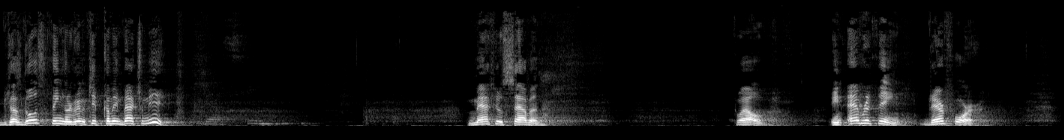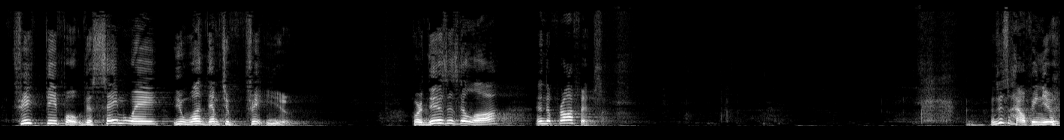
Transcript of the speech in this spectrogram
Because those things are going to keep coming back to me. Matthew 7 12. In everything, therefore, treat people the same way you want them to treat you. For this is the law and the prophets. Is this helping you?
